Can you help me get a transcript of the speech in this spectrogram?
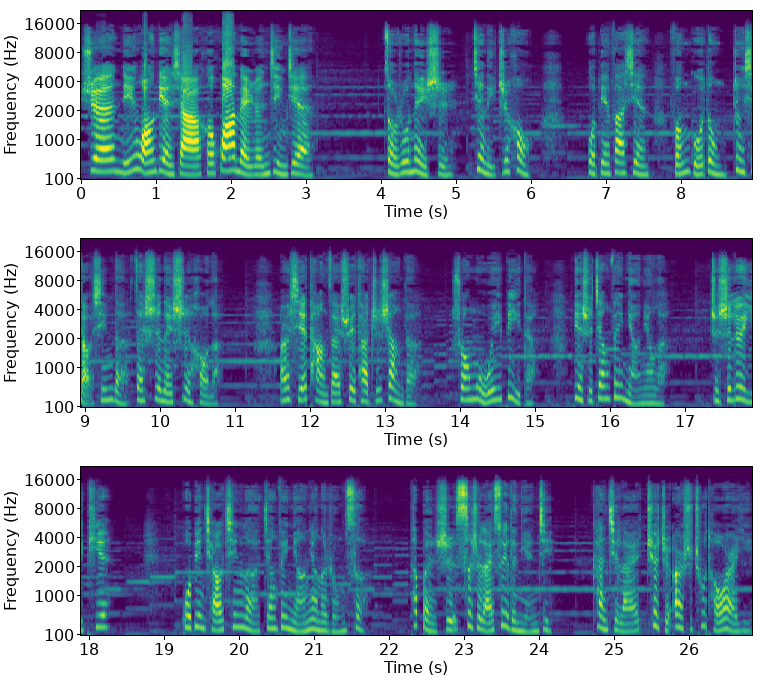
宣宁王殿下和花美人觐见。走入内室，见礼之后。我便发现冯国栋正小心的在室内侍候了，而斜躺在睡榻之上的，双目微闭的，便是江妃娘娘了。只是略一瞥，我便瞧清了江妃娘娘的容色。他本是四十来岁的年纪，看起来却只二十出头而已，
